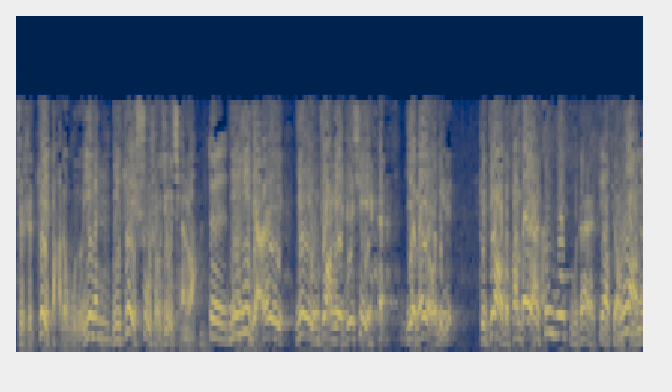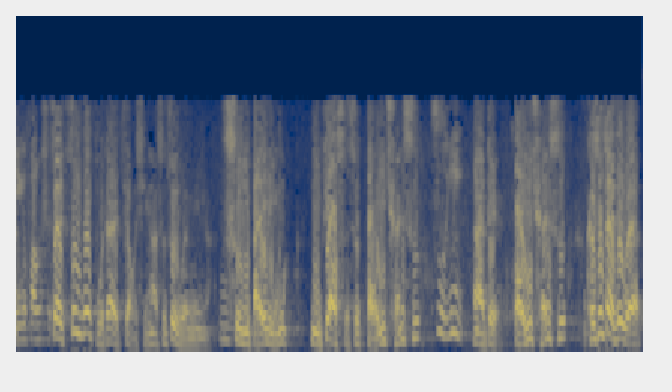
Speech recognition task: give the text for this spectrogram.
就是最大的侮辱，因为你最束手就擒了，对对你一点儿英勇壮烈之气 也没有，这个给吊的翻白眼。在中国古代，比较绞古老刑的一个方式在中国古代，绞刑啊是最文明的，赐以白绫嘛，你吊死是保一全尸。自缢。哎，对，保一全尸。可是，在这个，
